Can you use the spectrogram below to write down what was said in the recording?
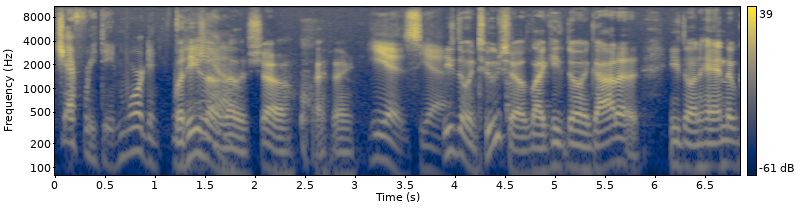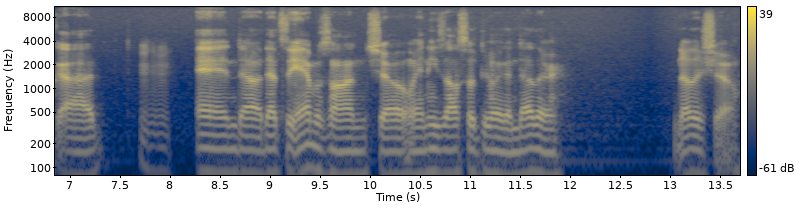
Jeffrey Dean Morgan. But he's on another show. I think He is. Yeah. he's doing two shows. Like he's doing God. He's doing Hand of God, Mhm. And uh, that's the Amazon show. And he's also doing another another show.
